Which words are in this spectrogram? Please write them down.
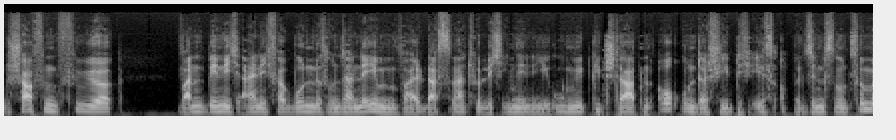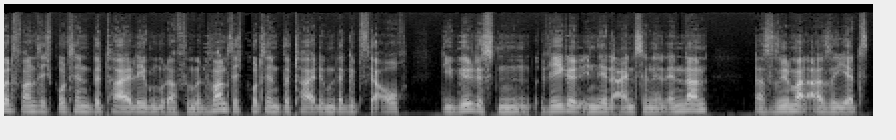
schaffen für, wann bin ich eigentlich verbundenes Unternehmen, weil das natürlich in den EU-Mitgliedstaaten auch unterschiedlich ist. Ob es sind nun 25 Prozent Beteiligung oder 25 Prozent Beteiligung, da gibt es ja auch die wildesten Regeln in den einzelnen Ländern. Das will man also jetzt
